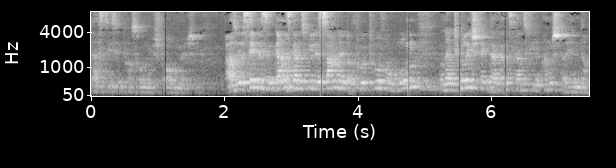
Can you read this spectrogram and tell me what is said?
dass diese Person gestorben ist. Also ihr seht, es sind ganz, ganz viele Sachen in der Kultur verwoben und natürlich steckt da ganz, ganz viel Angst dahinter.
